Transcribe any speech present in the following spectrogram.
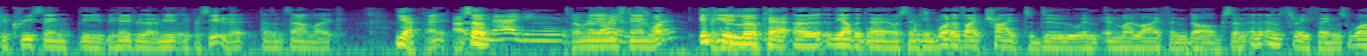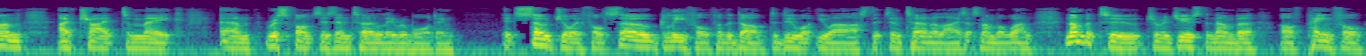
decreasing the behavior that immediately preceded it. Doesn't sound like. Yeah. Any, I So- nagging. don't really annoyance, understand right? what. If you look at uh, the other day, I was thinking, what have I tried to do in, in my life in dogs? And, and, and three things. One, I've tried to make um, responses internally rewarding. It's so joyful, so gleeful for the dog to do what you ask, It's internalized. That's number one. Number two, to reduce the number of painful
